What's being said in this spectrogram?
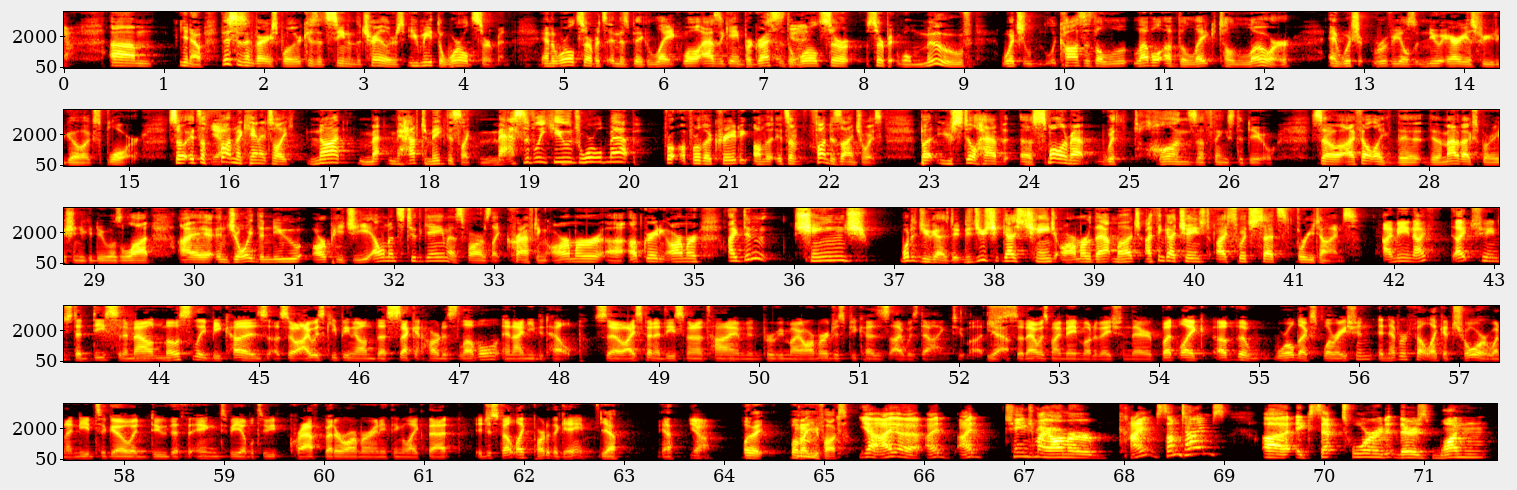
Um, you know, this isn't very spoiler because it's seen in the trailers. You meet the world serpent, and the world serpent's in this big lake. Well, as the game progresses, the world ser- serpent will move, which l- causes the l- level of the lake to lower, and which reveals new areas for you to go explore. So it's a fun mechanic to like not ma- have to make this like massively huge world map for, for the creating on the. It's a fun design choice, but you still have a smaller map with tons of things to do. So I felt like the the amount of exploration you could do was a lot. I enjoyed the new RPG elements to the game as far as like crafting armor, uh, upgrading armor. I didn't change. What did you guys do? Did you guys change armor that much? I think I changed. I switched sets three times. I mean, I I changed a decent amount, mostly because so I was keeping on the second hardest level, and I needed help. So I spent a decent amount of time improving my armor just because I was dying too much. Yeah. So that was my main motivation there. But like of the world exploration, it never felt like a chore when I need to go and do the thing to be able to craft better armor or anything like that. It just felt like part of the game. Yeah, yeah. Yeah. What about, what about you, Fox? Yeah, I uh, I I change my armor kind sometimes, uh, except toward there's one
